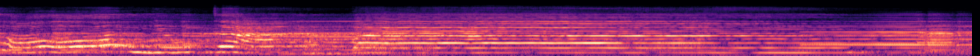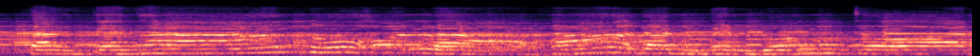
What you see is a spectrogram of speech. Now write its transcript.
ท้องอยู่กลางป่าตั้งแต่ทางโนอ่อนลาพาดันเป็นดวงจร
